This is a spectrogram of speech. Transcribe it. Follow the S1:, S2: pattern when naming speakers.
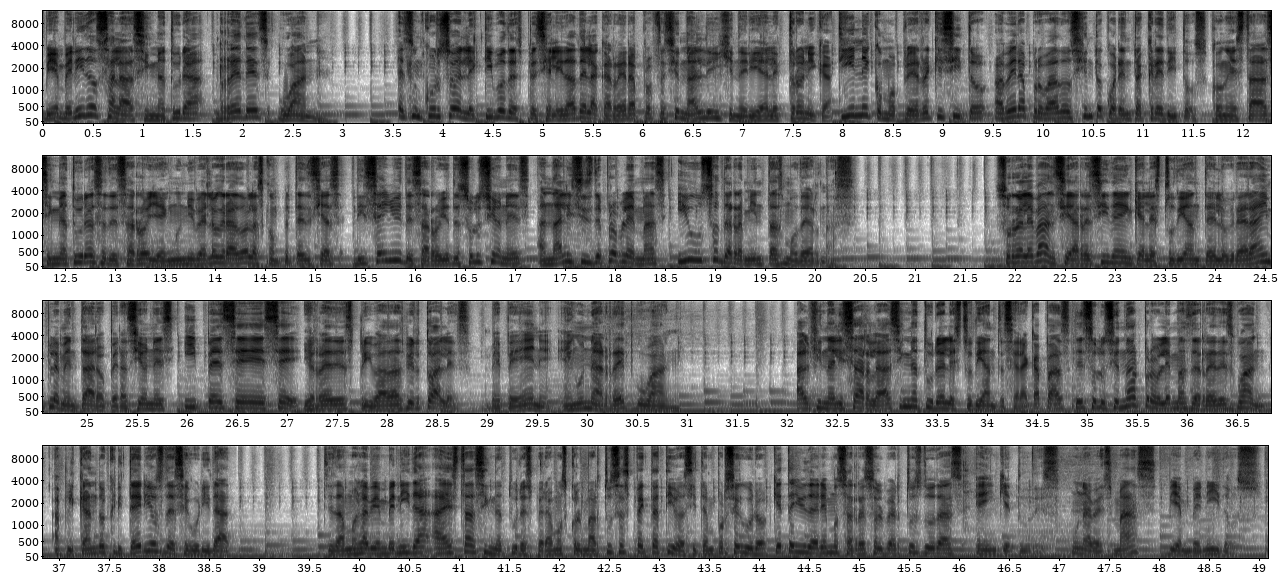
S1: Bienvenidos a la asignatura Redes One. Es un curso electivo de especialidad de la carrera profesional de Ingeniería Electrónica. Tiene como prerequisito haber aprobado 140 créditos. Con esta asignatura se desarrolla en un nivel logrado las competencias diseño y desarrollo de soluciones, análisis de problemas y uso de herramientas modernas. Su relevancia reside en que el estudiante logrará implementar operaciones IPCS y redes privadas virtuales, VPN, en una red WAN. Al finalizar la asignatura, el estudiante será capaz de solucionar problemas de redes WAN aplicando criterios de seguridad. Te damos la bienvenida a esta asignatura, esperamos colmar tus expectativas y ten por seguro que te ayudaremos a resolver tus dudas e inquietudes. Una vez más, bienvenidos.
